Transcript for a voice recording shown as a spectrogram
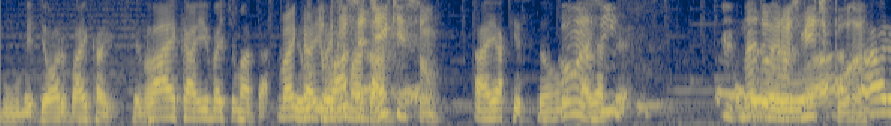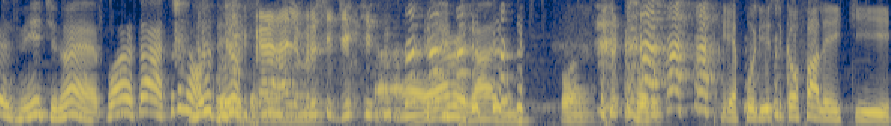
O meteoro vai cair. Vai cair, vai te matar. Vai Eu- cair, eu vai te Bruce matar. Dickinson? Aí a questão. Como aí a- assim? Não é do Aerosmith, Ah, porra? Aerosmith, não é? Pô, tá, tudo bom. Meu Deus, Foda-se. Caralho, Bruce Dickinson. Ah, É verdade. Foda-se. E é por isso que eu falei que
